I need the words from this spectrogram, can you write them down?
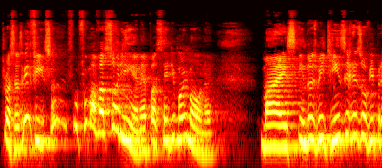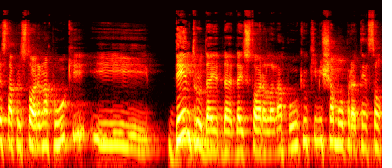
Processo, enfim, isso foi uma vassourinha, né? Passei de mão em mão, né? Mas em 2015 resolvi prestar para história na PUC e dentro da, da, da história lá na PUC o que me chamou para atenção,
